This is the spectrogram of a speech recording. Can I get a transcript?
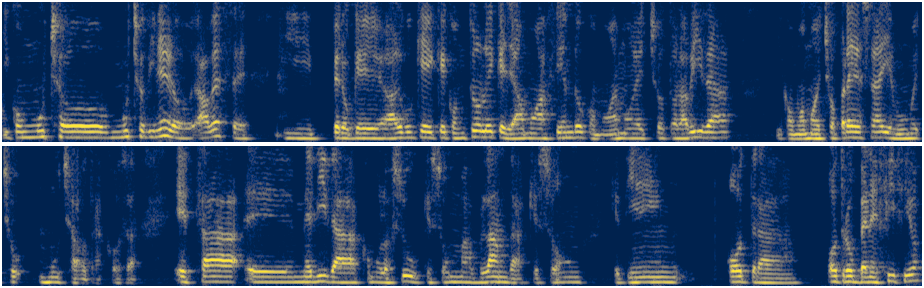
y con mucho, mucho dinero a veces, y, pero que algo que, que controlo y que llevamos haciendo como hemos hecho toda la vida, y como hemos hecho presas y hemos hecho muchas otras cosas. Estas eh, medidas como los SUB, que son más blandas, que, son, que tienen otra, otros beneficios,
